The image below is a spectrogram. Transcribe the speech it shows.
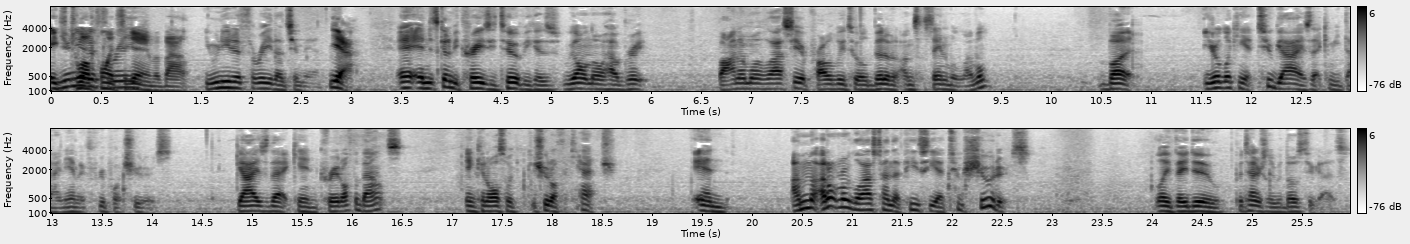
Eight You to twelve a points a game, about. You need a three, that's your man. Yeah, And, and it's going to be crazy too because we all know how great Bynum was last year, probably to a bit of an unsustainable level. But you're looking at two guys that can be dynamic three point shooters, guys that can create off the bounce and can also shoot off the catch. And I'm not, I don't remember the last time that PC had two shooters like they do potentially with those two guys.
